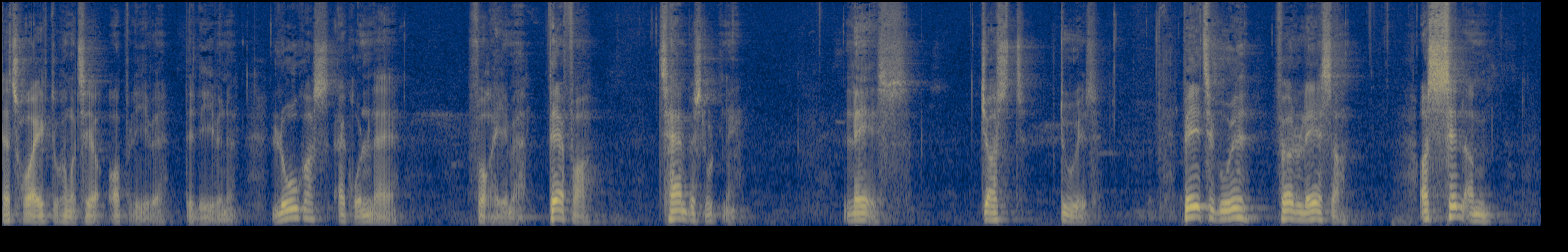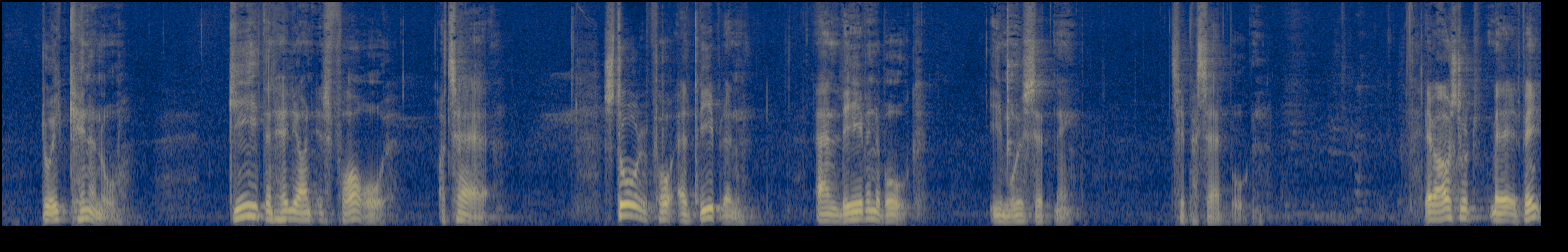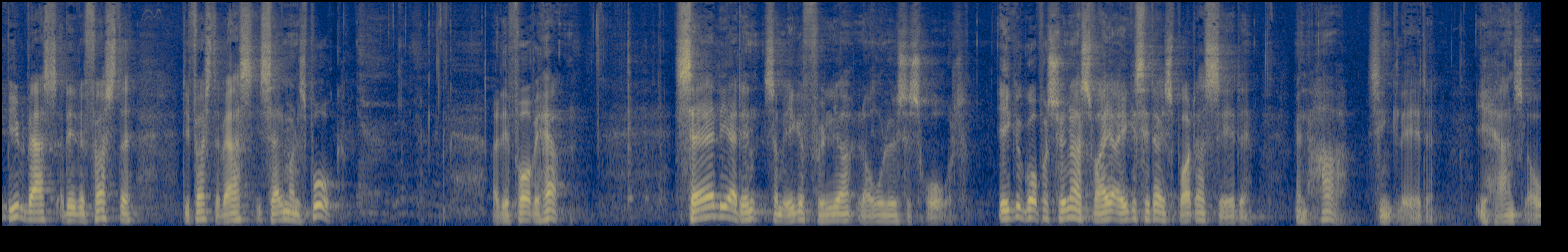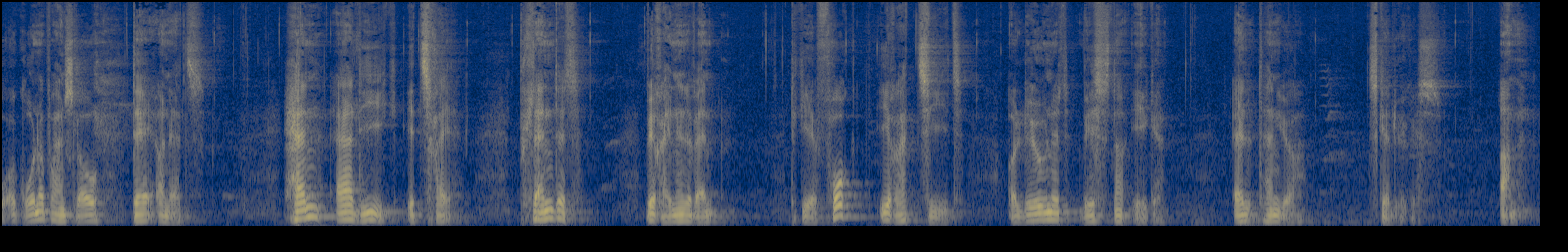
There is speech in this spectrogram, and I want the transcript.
der tror jeg ikke, du kommer til at opleve det levende. Logos er grundlag for Rema. Derfor, tag en beslutning. Læs. Just do it. Bed til Gud, før du læser. Og selvom du ikke kender nogen, giv den hellige ånd et forråd og tag af. Stol på, at Bibelen er en levende bog i modsætning til Passatbogen. Jeg vil afslutte med et bibelvers, og det er det første, de første vers i Salmernes bog. Og det får vi her. Særlig er den, som ikke følger lovløses råd. Ikke går på synders vej og ikke sætter i spotters sætte, men har sin glæde i Herrens lov og grunder på hans lov dag og nat. Han er lig et træ, plantet ved rindende vand. Det giver frugt i ret tid, og løvnet visner ikke. Alt han gør, skal lykkes. Amen.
